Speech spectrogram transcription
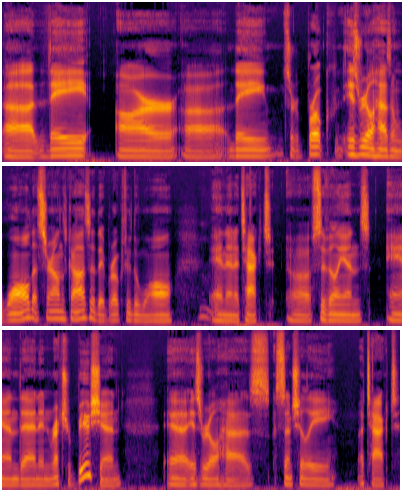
Uh, they are uh, they sort of broke. Israel has a wall that surrounds Gaza. They broke through the wall and then attacked uh, civilians. And then in retribution, uh, Israel has essentially attacked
